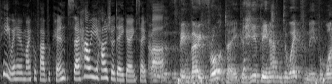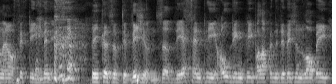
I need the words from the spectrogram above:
MP. We're here with Michael Fabricant. So, how are you? How's your day going so far? Oh, it's been a very fraught day because you've been having to wait for me for one hour fifteen minutes because of divisions. Uh, the SNP holding people up in the division lobby,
